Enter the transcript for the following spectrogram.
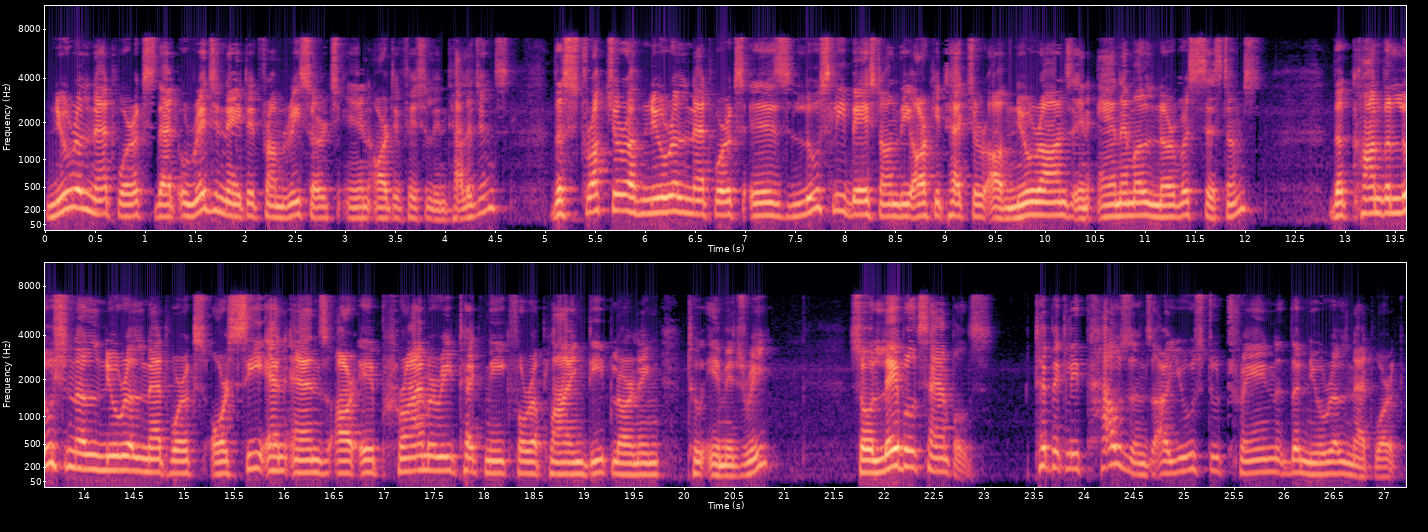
neural networks that originated from research in artificial intelligence the structure of neural networks is loosely based on the architecture of neurons in animal nervous systems. The convolutional neural networks or CNNs are a primary technique for applying deep learning to imagery. So labeled samples, typically thousands are used to train the neural network.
